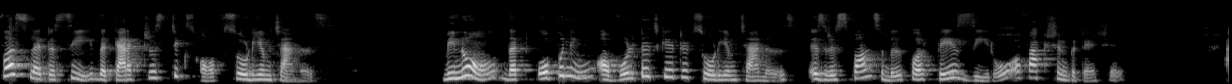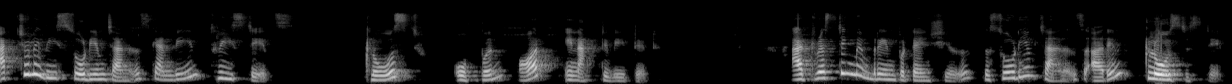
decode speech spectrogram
first let us see the characteristics of sodium channels. We know that opening of voltage gated sodium channels is responsible for phase 0 of action potential. Actually, these sodium channels can be in three states closed, open, or inactivated. At resting membrane potential, the sodium channels are in closed state.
